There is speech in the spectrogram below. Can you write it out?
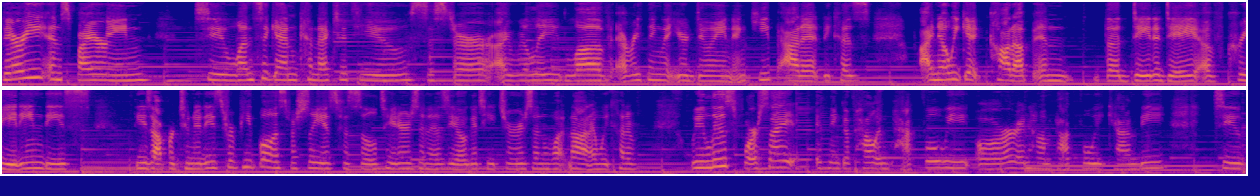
very inspiring to once again connect with you, sister. I really love everything that you're doing and keep at it because I know we get caught up in the day to day of creating these these opportunities for people, especially as facilitators and as yoga teachers and whatnot. And we kind of we lose foresight, I think, of how impactful we are and how impactful we can be to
